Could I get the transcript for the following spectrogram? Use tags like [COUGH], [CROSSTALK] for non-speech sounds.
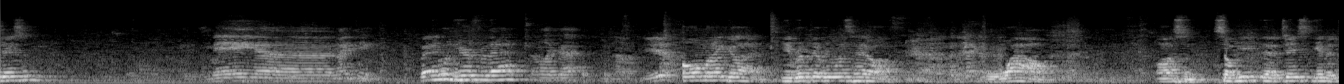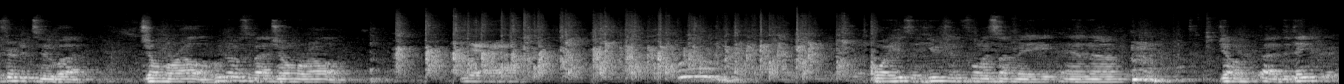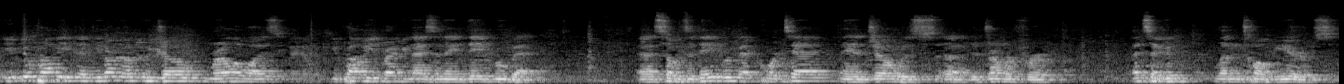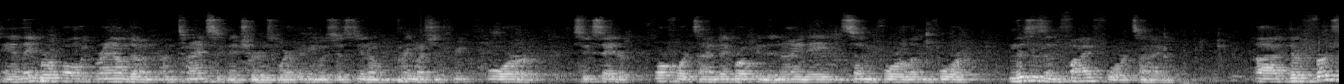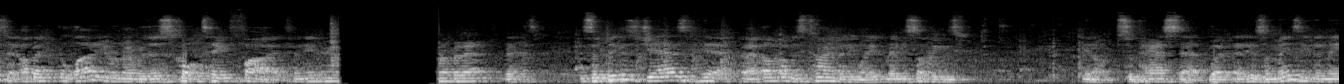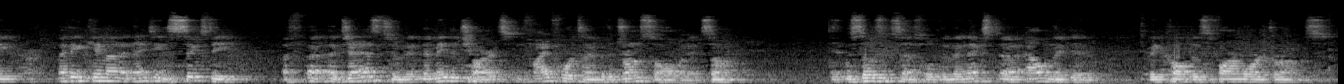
Jason? May uh, 19th. Anyone here for that? Something like that? Yeah. Oh my God, he ripped everyone's head off. Wow. Awesome. So he, uh, Jason gave a tribute to uh, Joe Morello. Who knows about Joe Morello? Yeah. Boy, he's a huge influence on me. And uh, [CLEARS THROAT] Joe, uh, the Dave, you, you'll probably, if you don't know who Joe Morello was, you probably recognize the name Dave Brubeck. Uh, so it's a Dave Brubeck quartet, and Joe was uh, the drummer for, I'd say, a good 11, 12 years. And they broke all the ground on, on time signatures, where everything was just, you know, pretty much in 3 4, 6 8, or 4 4 time. They broke into 9 8, 7 4, 11 4. And this is in 5 4 time. Uh, their first hit, I'll bet a lot of you remember this, called Take Five. Of you remember that? That's, it's the biggest jazz hit uh, of, of his time, anyway. Maybe something's, you know, surpassed that. But it is amazing to me. I think it came out in 1960, a, a, jazz tune that made the charts in 5-4 time with a drum solo in it. So it was so successful that the next uh, album they did, they called this Far More Drums.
